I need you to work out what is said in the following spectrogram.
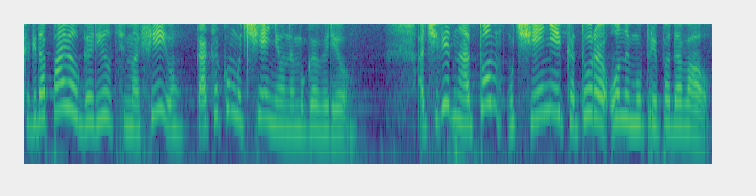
Когда Павел говорил Тимофею, о каком учении он ему говорил? Очевидно, о том учении, которое он ему преподавал.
